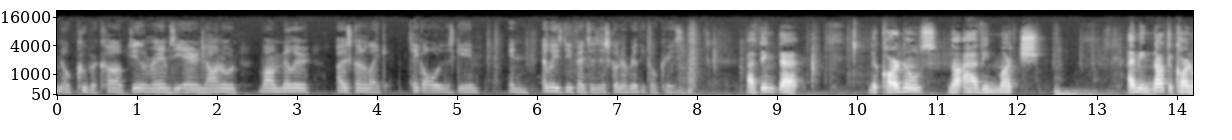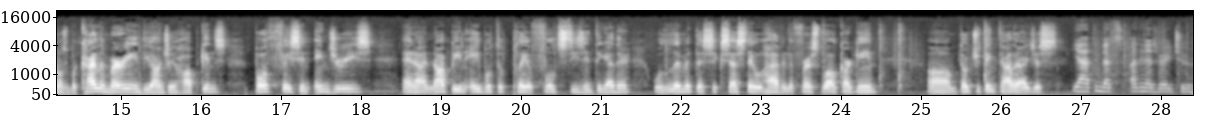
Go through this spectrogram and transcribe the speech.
you know Cooper Kupp, Jalen Ramsey, Aaron Donald, Von Miller are just gonna like take all of this game, and LA's defense is just gonna really go crazy. I think that the Cardinals not having much. I mean, not the Cardinals, but Kyler Murray and DeAndre Hopkins both facing injuries and uh, not being able to play a full season together will limit the success they will have in the first wildcard game. Um, don't you think, Tyler? I just Yeah, I think that's I think that's very true.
